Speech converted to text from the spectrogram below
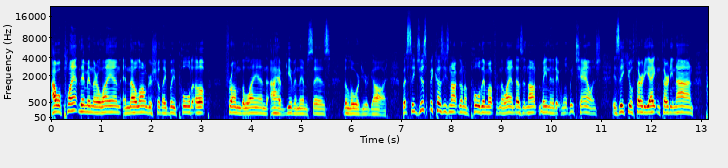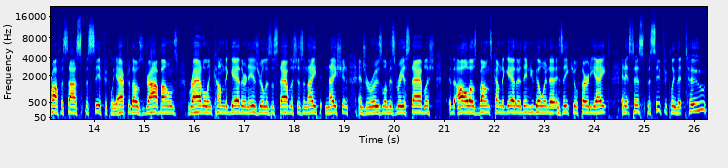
I will plant them in their land, and no longer shall they be pulled up from the land I have given them, says the Lord your God. But see, just because he's not going to pull them up from the land does not mean that it won't be challenged. Ezekiel 38 and 39 prophesies specifically after those dry bones rattle and come together, and Israel is established as a nation, and Jerusalem is reestablished. All those bones come together. Then you go into Ezekiel 38, and it says specifically that two,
